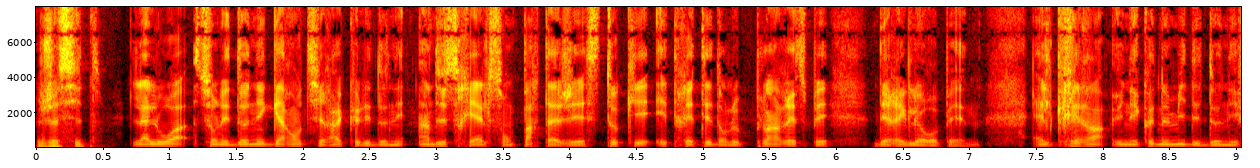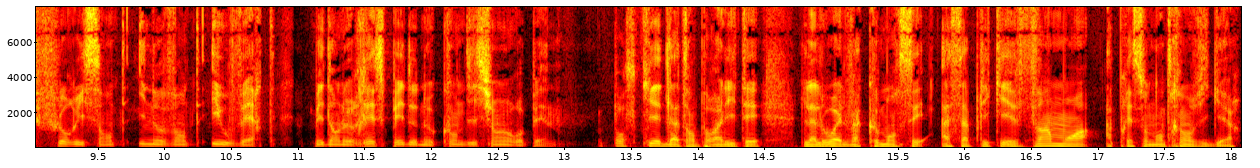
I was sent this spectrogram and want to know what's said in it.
Je cite. La loi sur les données garantira que les données industrielles sont partagées, stockées et traitées dans le plein respect des règles européennes. Elle créera une économie des données florissante, innovante et ouverte, mais dans le respect de nos conditions européennes. Pour ce qui est de la temporalité, la loi va commencer à s'appliquer 20 mois après son entrée en vigueur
